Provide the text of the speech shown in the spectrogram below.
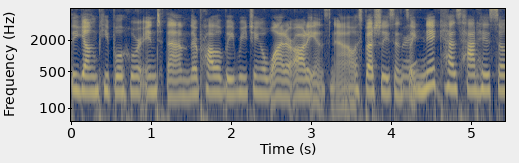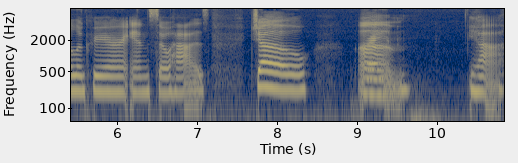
the young people who are into them. They're probably reaching a wider audience now, especially since like Nick has had his solo career and so has Joe. Right. Um, yeah.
